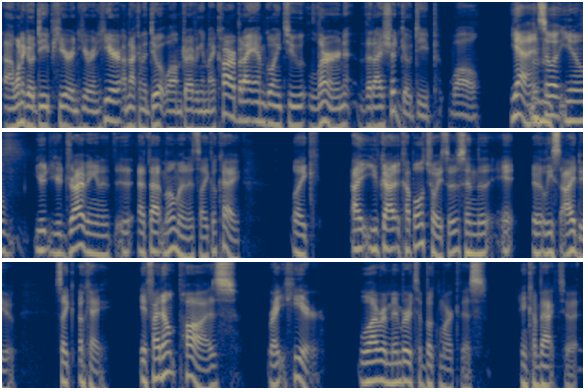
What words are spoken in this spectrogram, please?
I want to go deep here and here and here. I'm not going to do it while I'm driving in my car, but I am going to learn that I should go deep while Yeah, and so you know you're you're driving, and it, at that moment, it's like okay, like I you've got a couple of choices, and the, it, at least I do. It's like okay, if I don't pause right here, will I remember to bookmark this and come back to it?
